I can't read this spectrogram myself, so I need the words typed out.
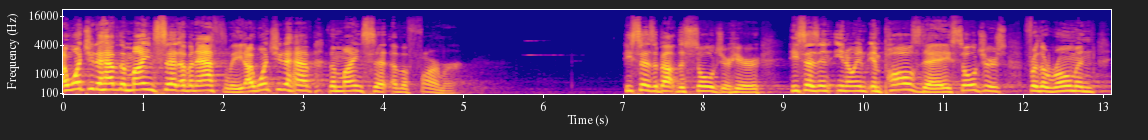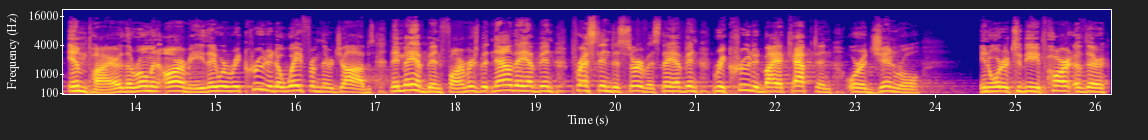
I want you to have the mindset of an athlete. I want you to have the mindset of a farmer. He says about the soldier here, he says, in, you know, in, in Paul's day, soldiers for the Roman Empire, the Roman army, they were recruited away from their jobs. They may have been farmers, but now they have been pressed into service. They have been recruited by a captain or a general in order to be a part of their,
